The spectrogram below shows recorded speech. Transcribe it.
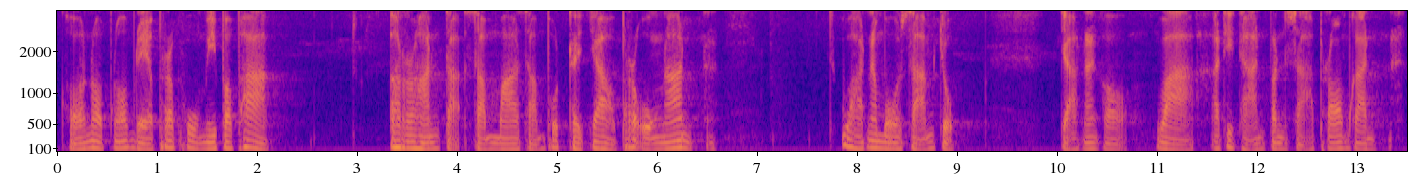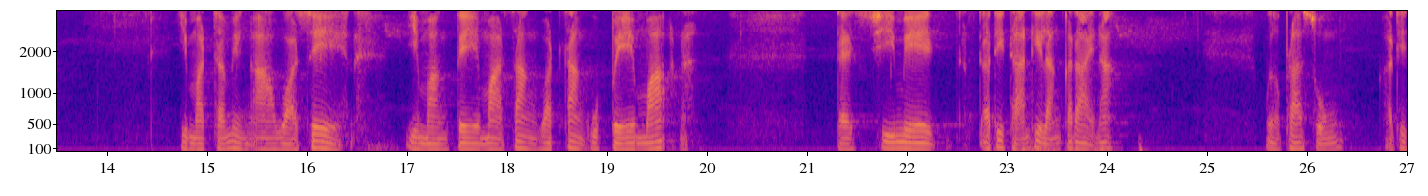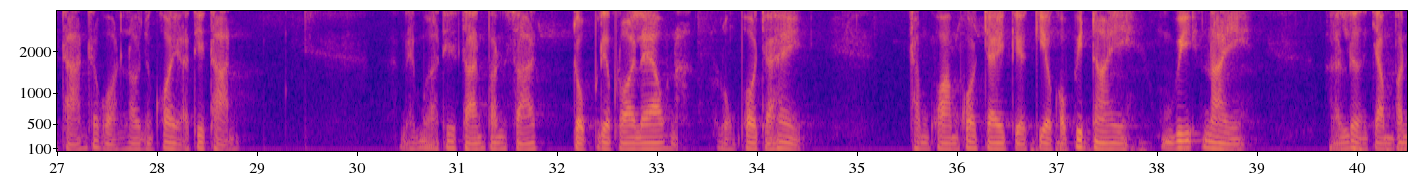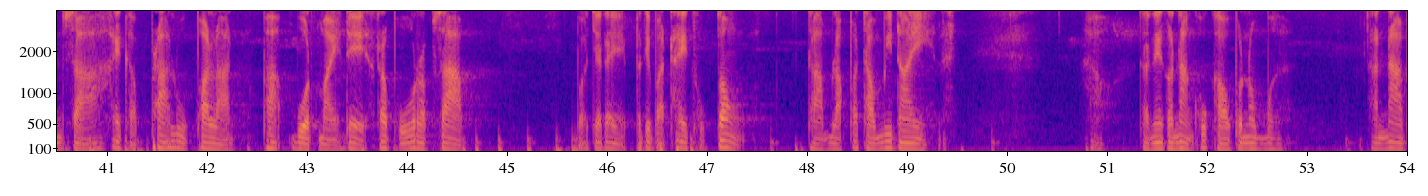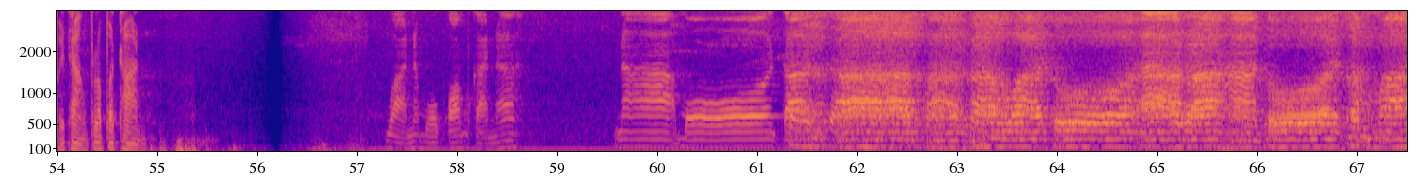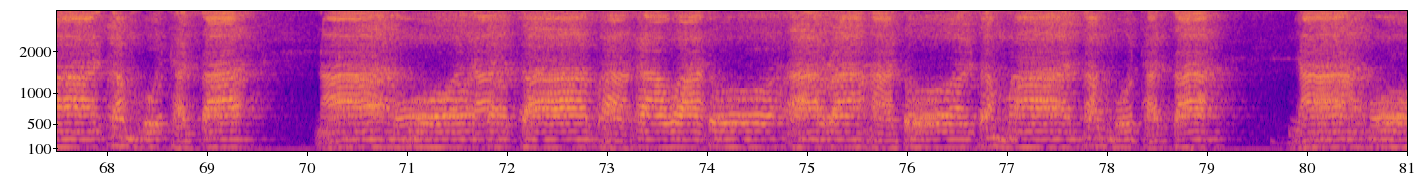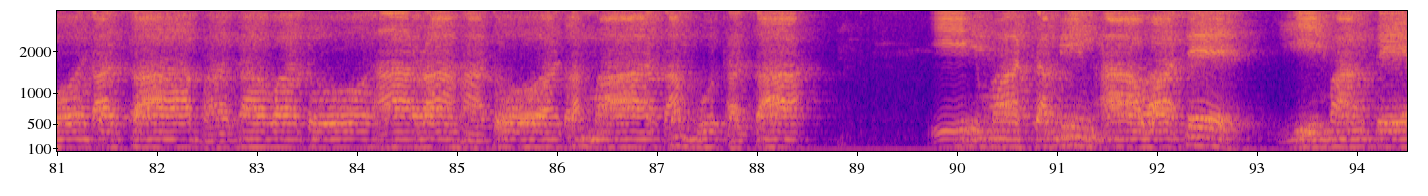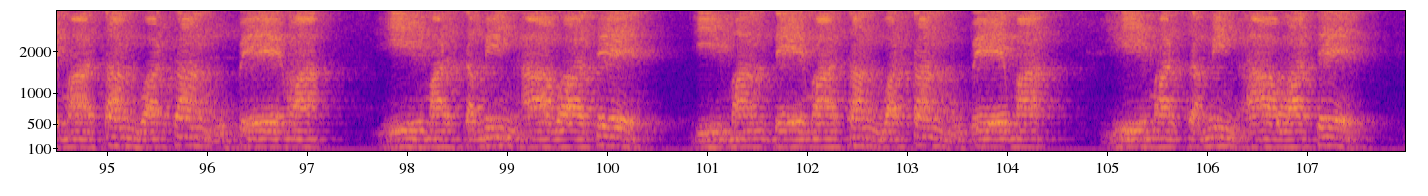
ขอนอบน้อมแด่พระภูมิพระภาค อรหันตสัมมาสัมพุทธเจ้าพระองค์นั้นว่านโมสามจบ จากนั้นก็ ว่าอธิษฐานพรรษาพร้อมกัน อิมัตจะมิงอาวาเซอิมังเตมาสร้างวัดสร้างอุเปมะนะแต่ชีเมอธิษฐานที่หลังก็ได้นะ เมื่อพระสงฆ์อธิษฐานซะก่อนเรายังค่อยอธิษฐาน ในเมื่ออธิษฐานพรรษาจบเรียบร้อยแล้วนะหลวงพ่อจะให้ทำความเข้าใจเกี่ยวกับวินัยวินัย เรื่องจำพรรษาให้กับพระลูกพระหลานพระบวชใหม่ได้รับผูรับทราบเพราะจะได้ปฏิบัติให้ถูกต้องตามหลักพระธรรมวินัยนะตอนนี้ก็นั่งคุกเข่าพนมมือหันหน้าไปทางพระประธาน ว่านโมพร้อมกันนะนาโมตัสสะภะคะวะโตอะระหะโตสัมมาสัมพุทธัสสะ นะโมตัสสะภะคะวะโตอะระหะโตสัมมาสัมพุทธัสสะนะโมตัสสะภะคะวะโตอะระหะโตสัมมาสัมพุทธัสสะอิมัสมิงอาวาเซอิมังเตมาสังวัดสังอุเปมา อิมัสมิงอาวาเซอิมังเตมาสังวัดสังอุเปมาอิมัสมิงอาวาเซ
